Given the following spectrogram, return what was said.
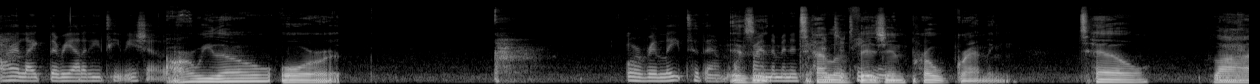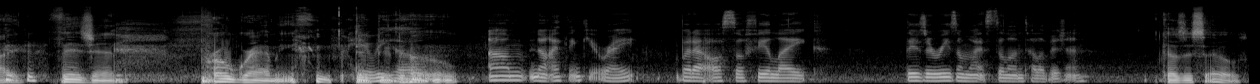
are like the reality TV shows Are we though, or or relate to them or is find them in television programming? Tell, lie, vision, programming. Here we go. Um, no, I think you're right, but I also feel like there's a reason why it's still on television. Because it sells.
